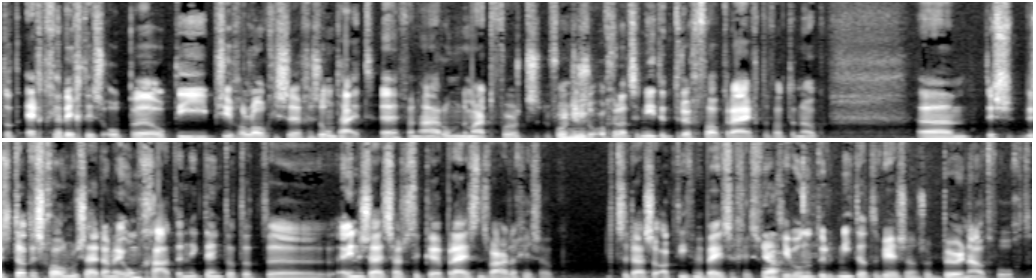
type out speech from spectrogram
dat echt gericht is op, eh, op die psychologische gezondheid hè, van haar. Om er maar voor, voor te zorgen dat ze niet een terugval krijgt of wat dan ook. Ehm, dus, dus dat is gewoon hoe zij daarmee omgaat. En ik denk dat dat eh, enerzijds hartstikke prijzenswaardig is ook. Dat ze daar zo actief mee bezig is. Want je wil natuurlijk niet dat er weer zo'n soort burn-out volgt.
